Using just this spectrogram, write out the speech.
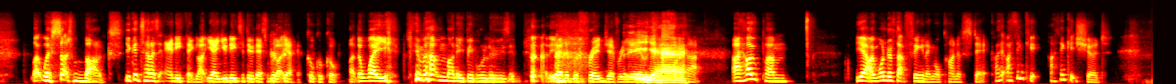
like we're such mugs. You can tell us anything. Like, yeah, you need to do this. And we're like, yeah, cool, cool, cool. Like the way the amount of money people lose in, at the Edinburgh Fringe every year. Yeah. Like that. I hope. Um, yeah, I wonder if that feeling will kind of stick. I, I think it. I think it should.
